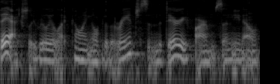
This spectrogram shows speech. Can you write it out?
they actually really like going over to the ranches and the dairy farms and, you know,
